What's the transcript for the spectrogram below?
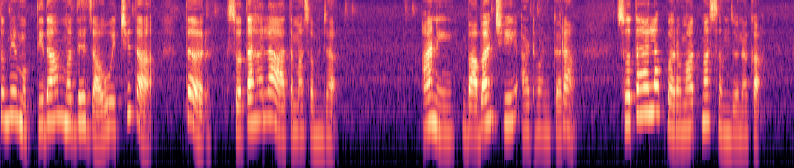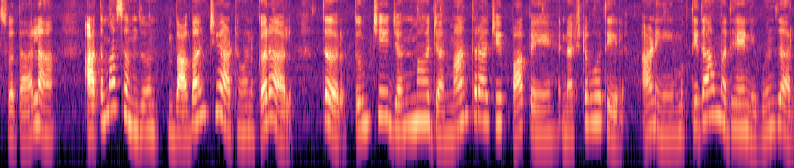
तुम्ही मुक्तिधाममध्ये जाऊ इच्छिता तर स्वतःला आत्मा समजा आणि बाबांची आठवण करा. स्वतःला परमात्मा समजू नका. स्वतःला आत्मा समजून बाबांची आठवण कराल तर तुमची जन्म जन्मांतराची पापे नष्ट होतील आणि मुक्तिधाममध्ये निघून जाल.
